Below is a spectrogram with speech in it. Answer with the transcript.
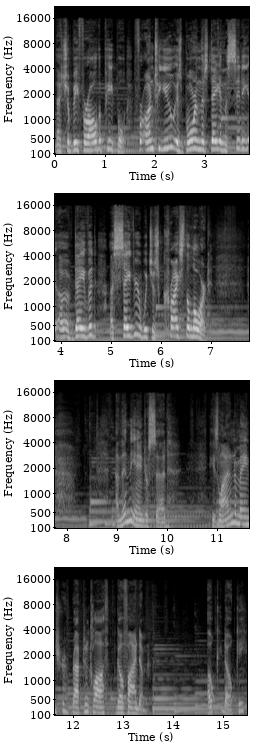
that shall be for all the people. For unto you is born this day in the city of David a Savior, which is Christ the Lord. And then the angel said, He's lying in a manger, wrapped in cloth. Go find him. Okie dokie.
